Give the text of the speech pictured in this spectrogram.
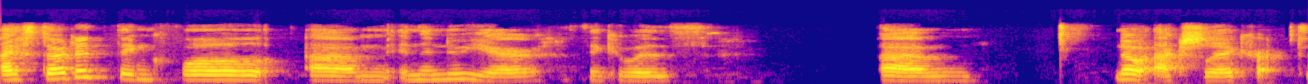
I started Thinkful um, in the new year. I think it was. Um, no, actually, I correct.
